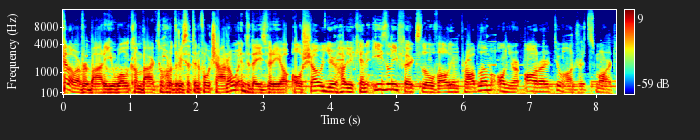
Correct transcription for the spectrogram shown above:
Hello everybody, welcome back to Hard Reset Info channel. In today's video, I'll show you how you can easily fix low volume problem on your Honor 200 Smart.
